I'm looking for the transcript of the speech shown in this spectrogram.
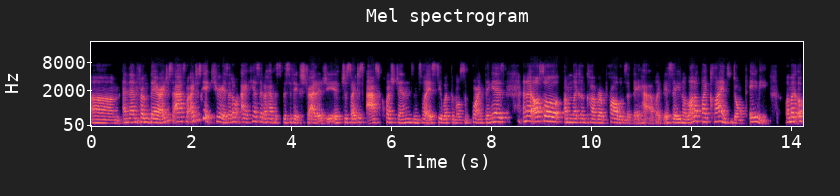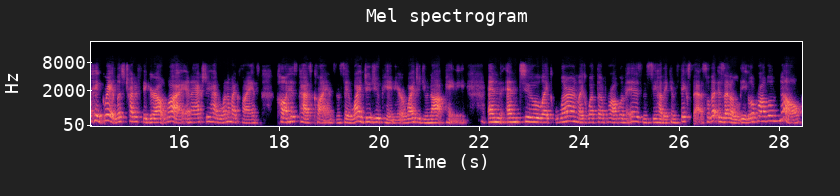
Um, and then from there, I just ask, I just get curious. I don't, I can't say I don't have a specific strategy. It's just, I just ask questions until I see what the most important thing is. And I also, I'm um, like uncover problems that they have. Like they say, you know, a lot of my clients don't pay me. I'm like, okay, great. Let's try to figure out why. And I actually had one of my clients call his past clients and say, why did you pay me? Or why did you not pay me? And, and to like learn like what the problem is and see how they can fix that. So that, is that a legal problem? No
